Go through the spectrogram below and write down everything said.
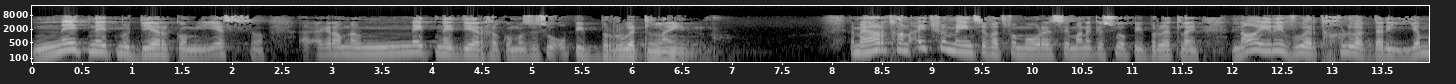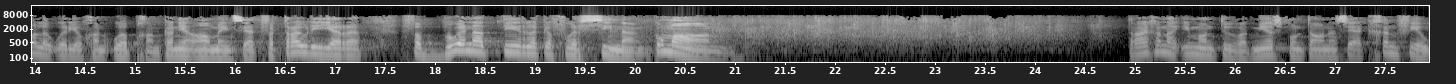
Net net moet deurkom. Jesus, ek het hom nou net net deurgekom. Ons is so op die broodlyn. En my hart gaan uit vir mense wat vanmôre sê man ek is so op die broodlyn. Na hierdie woord glo ek dat die hemele oor jou gaan oopgaan. Kan jy amen sê? Ek vertrou die Here vir bonatuurlike voorsiening. Kom aan. Draai gaan na iemand toe wat meer spontaan is sê ek gun vir jou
